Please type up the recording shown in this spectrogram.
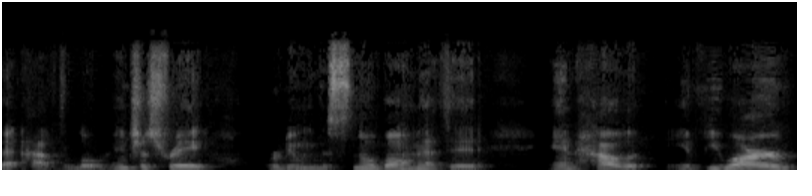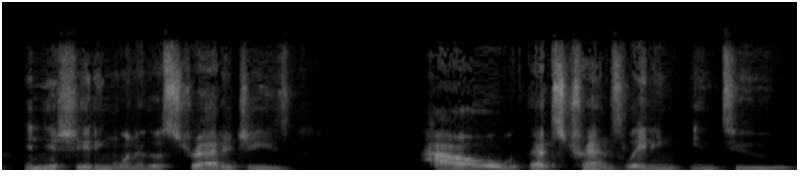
that have the lower interest rate or doing the snowball method. And how if you are initiating one of those strategies how that's translating into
